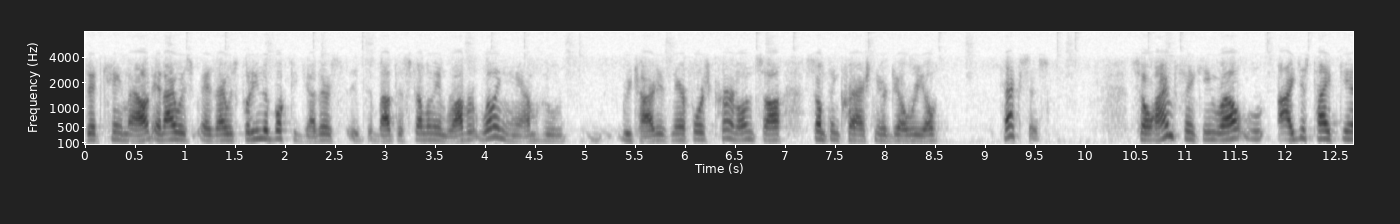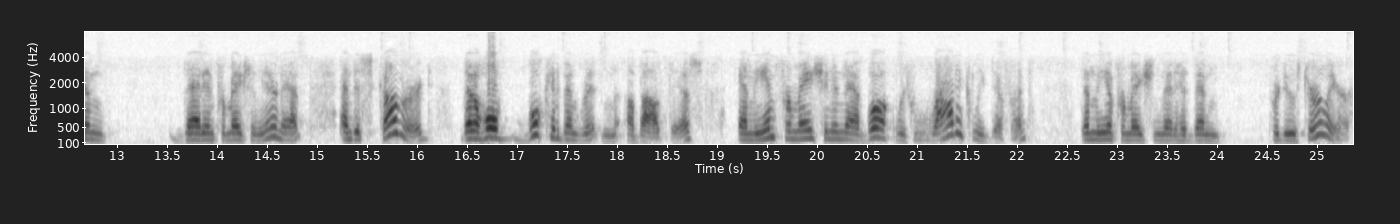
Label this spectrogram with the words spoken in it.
that came out, and I was as I was putting the book together. It's about this fellow named Robert Willingham who retired as an Air Force colonel and saw something crash near Del Rio, Texas. So I'm thinking, well, I just typed in that information on the internet and discovered that a whole book had been written about this, and the information in that book was radically different than the information that had been produced earlier.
